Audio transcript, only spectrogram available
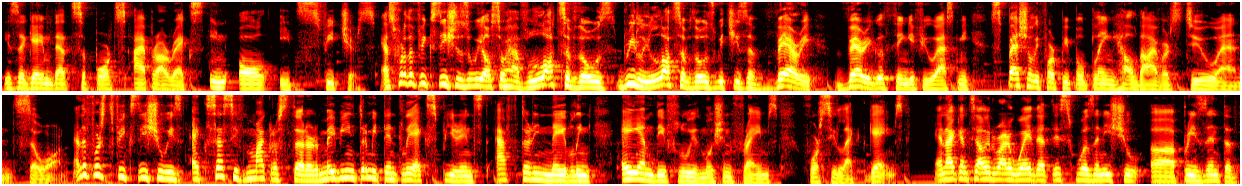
is a game that supports HYPR-RX in all its features. As for the fixed issues, we also have lots of those, really lots of those, which is a very, very good thing if you ask me, especially for people playing Helldivers 2 and so on. And the first fixed issue is excessive microstutter may be intermittently experienced after enabling AMD fluid motion frames for select games. And I can tell you right away that this was an issue uh, presented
